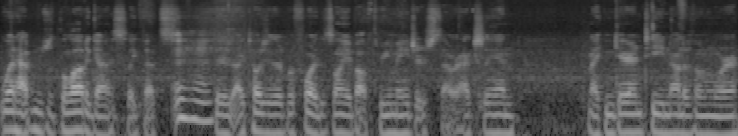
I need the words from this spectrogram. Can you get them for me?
what happens with a lot of guys. Like that's Mm-hmm. I told you that before. There's only about three majors that were actually in, and I can guarantee none of them were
